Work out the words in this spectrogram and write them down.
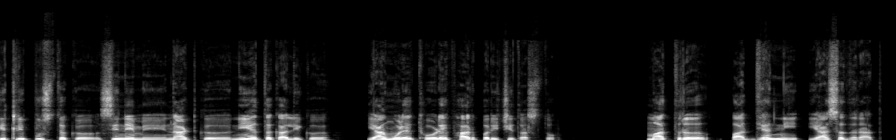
तिथली पुस्तकं सिनेमे नाटकं नियतकालिकं यामुळे थोडेफार परिचित असतो. मात्र पाध्यांनी या सदरात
